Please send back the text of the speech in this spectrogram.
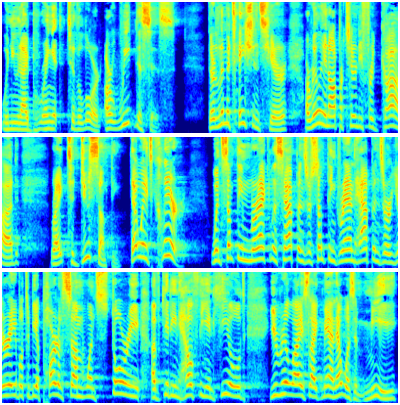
when you and I bring it to the Lord. Our weaknesses, their limitations here are really an opportunity for God, right, to do something. That way it's clear when something miraculous happens or something grand happens or you're able to be a part of someone's story of getting healthy and healed, you realize like, man, that wasn't me.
